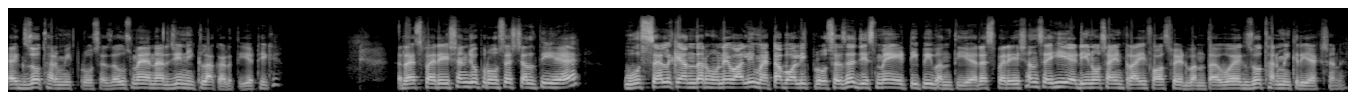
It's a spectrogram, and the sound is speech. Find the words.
एक्सोथर्मिक प्रोसेस है, उसमें एनर्जी निकला करती है, ठीक है? रेस्पिरेशन जो प्रोसेस चलती है वो सेल के अंदर होने वाली मेटाबॉलिक प्रोसेस है, जिसमें एटीपी बनती है। रेस्पिरेशन से ही एडिनोसाइन ट्राइफॉस्फेट बनता है। वो एक्सोथर्मिक रिएक्शन है।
